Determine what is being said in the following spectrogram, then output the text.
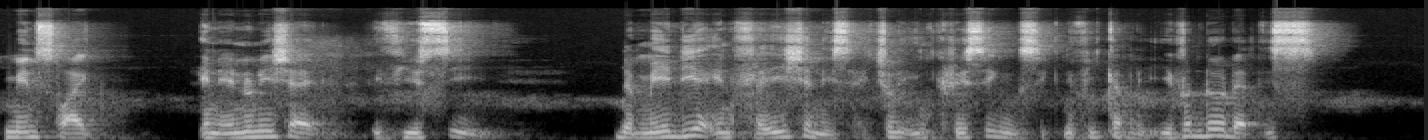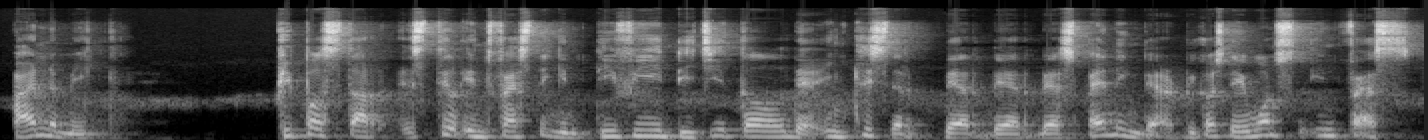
Means like in Indonesia, if you see the media inflation is actually increasing significantly, even though that is pandemic, people start still investing in TV, digital. They increase their their their, their spending there because they want to invest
